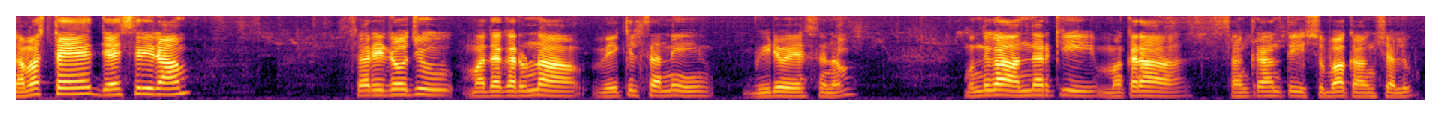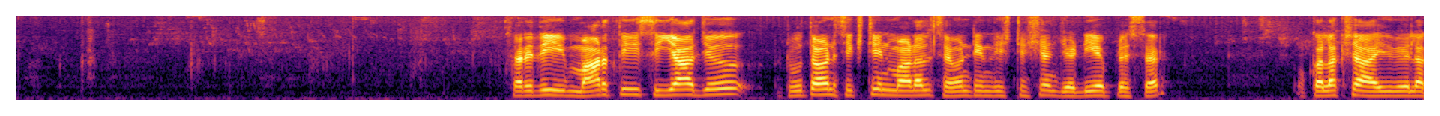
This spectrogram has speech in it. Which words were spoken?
నమస్తే జై శ్రీరామ్. సార్ ఈరోజు మా దగ్గర ఉన్న వెహికల్స్ అన్నీ వీడియో చేస్తున్నాం. ముందుగా అందరికీ మకర సంక్రాంతి శుభాకాంక్షలు. సార్ ఇది Maruti Ciaz two thousand sixteen model seventeen registration Zeta plus sir. ఒక లక్ష ఐదు వేల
